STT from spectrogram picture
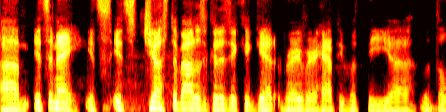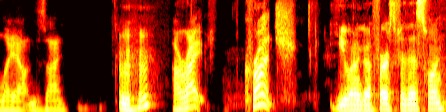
um, it's an A. It's it's just about as good as it could get. Very very happy with the uh, with the layout and design. Mm-hmm. All right, Crunch. You want to go first for this one?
